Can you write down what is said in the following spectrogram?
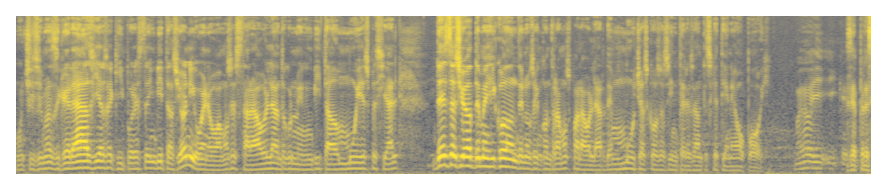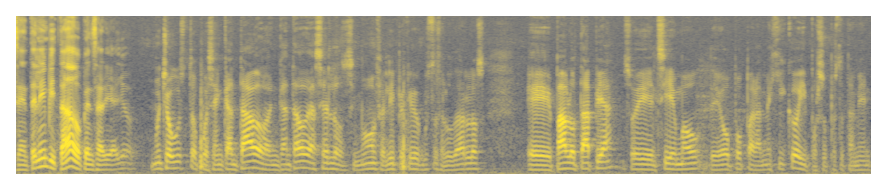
muchísimas gracias aquí por esta invitación y bueno, vamos a estar hablando con un invitado muy especial desde Ciudad de México donde nos encontramos para hablar de muchas cosas interesantes que tiene Oppo hoy. Bueno, y, que se presente el invitado, pensaría yo. Mucho gusto, pues encantado, encantado de hacerlo. Simón, Felipe, qué gusto saludarlos. Eh, Pablo Tapia, soy el CMO de Oppo para México y por supuesto también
